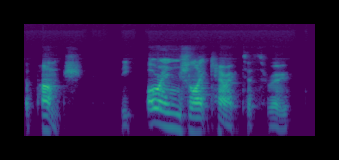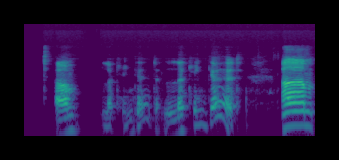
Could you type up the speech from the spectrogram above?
to punch the orange like character through. Um, looking good, looking good. Um,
